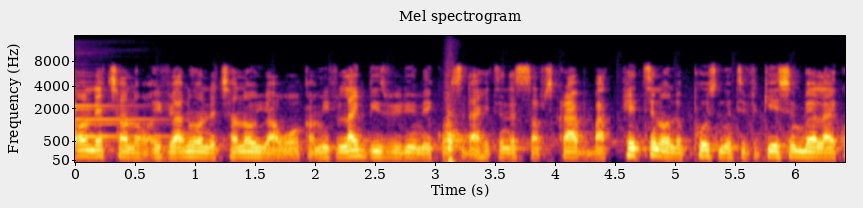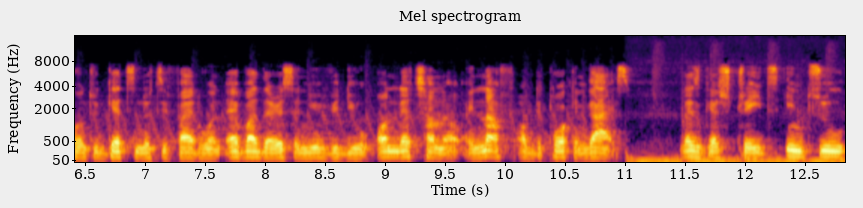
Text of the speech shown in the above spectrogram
on the channel. If you are new on the channel, you are welcome. If you like this video, you may consider hitting the subscribe button, hitting on the post notification bell icon to get notified whenever there is a new video on the channel. Enough of the talking, guys. Let's get straight into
